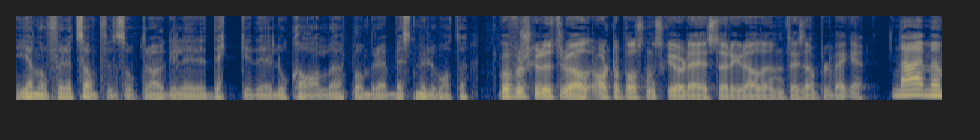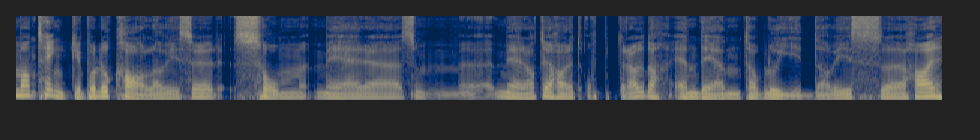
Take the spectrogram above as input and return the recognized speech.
gjennomføre et samfunnsoppdrag eller dekke det lokale på en best mulig måte. Hvorfor skulle du tro at Altaposten skulle gjøre det i større grad enn f.eks. VG? Nei, men man tenker på lokalaviser som mer, eh, som, eh, mer at de har et oppdrag da, enn det en tabloidavis eh, har.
